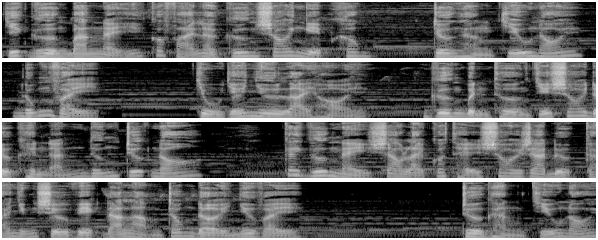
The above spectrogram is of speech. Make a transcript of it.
chiếc gương ban nãy có phải là gương soi nghiệp không? Trương Hằng Chiếu nói, đúng vậy. Chu Giới Như lại hỏi, gương bình thường chỉ soi được hình ảnh đứng trước nó. Cái gương này sao lại có thể soi ra được cả những sự việc đã làm trong đời như vậy? Trương Hằng Chiếu nói,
